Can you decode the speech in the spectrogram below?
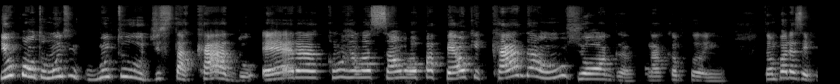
E um ponto muito, muito destacado era com relação ao papel que cada um joga na campanha. Então, por exemplo,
